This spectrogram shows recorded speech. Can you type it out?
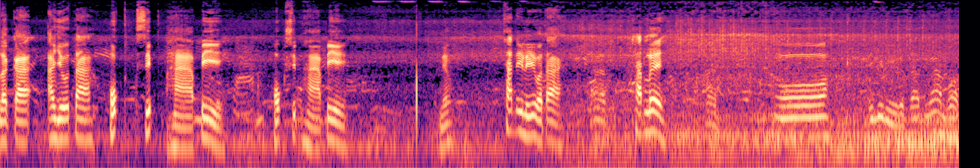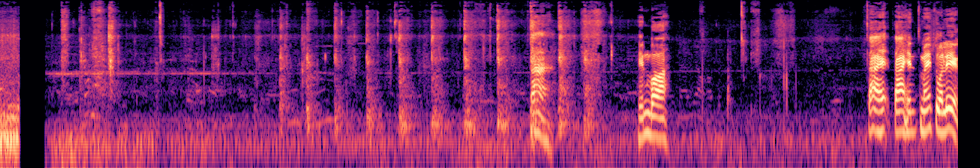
แล้วก็อายุตาหกสิบห้าปีหกสิบห้าปี เดี๋ยว ชัดอีหลีบ่ตา ชัดเลย โอ้ที่นี่ก็ตัดงามพอตา เห็นบ่ ตาตาเห็นไหมตัวเลข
